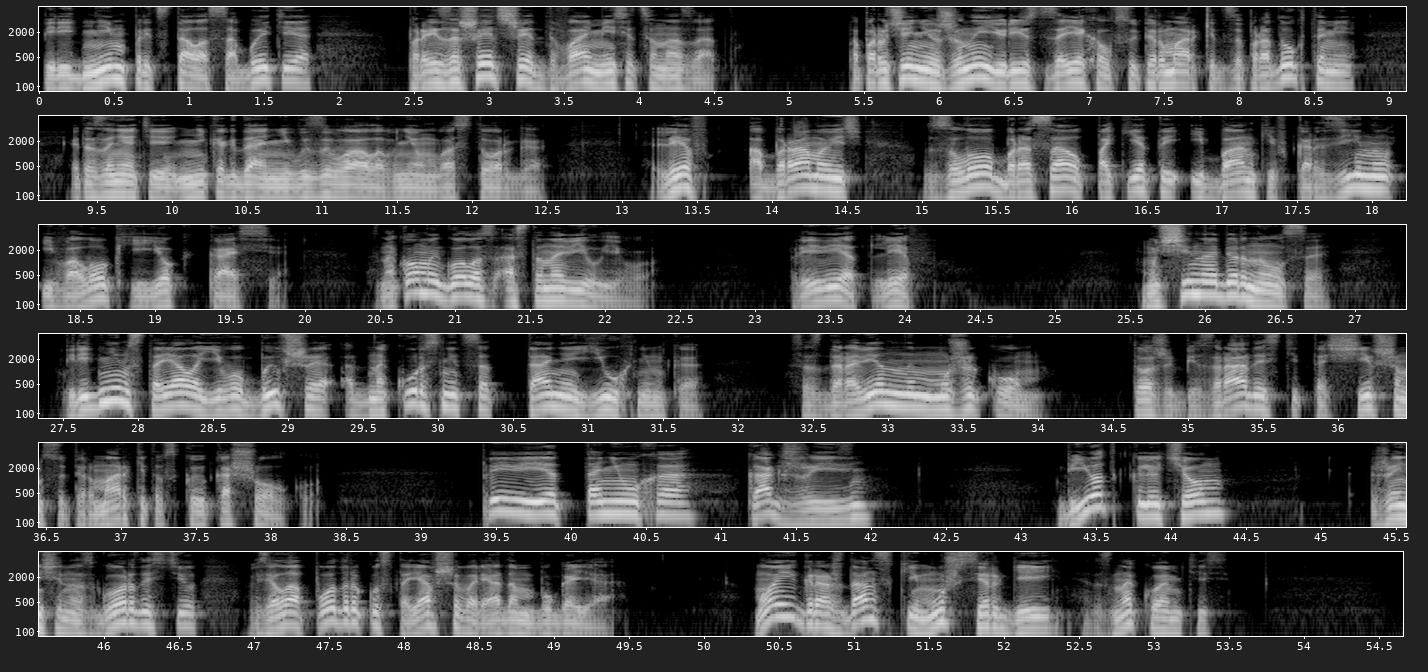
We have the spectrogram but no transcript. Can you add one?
Перед ним предстало событие, произошедшее два месяца назад. По поручению жены юрист заехал в супермаркет за продуктами. Это занятие никогда не вызывало в нем восторга. Лев Абрамович зло бросал пакеты и банки в корзину и волок ее к кассе. Знакомый голос остановил его. «Привет, Лев!» Мужчина обернулся. Перед ним стояла его бывшая однокурсница Таня Юхненко со здоровенным мужиком, тоже без радости, тащившим супермаркетовскую кошелку. «Привет, Танюха! Как жизнь?» Бьет ключом. Женщина с гордостью взяла под руку стоявшего рядом бугая. «Мой гражданский муж Сергей, знакомьтесь».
